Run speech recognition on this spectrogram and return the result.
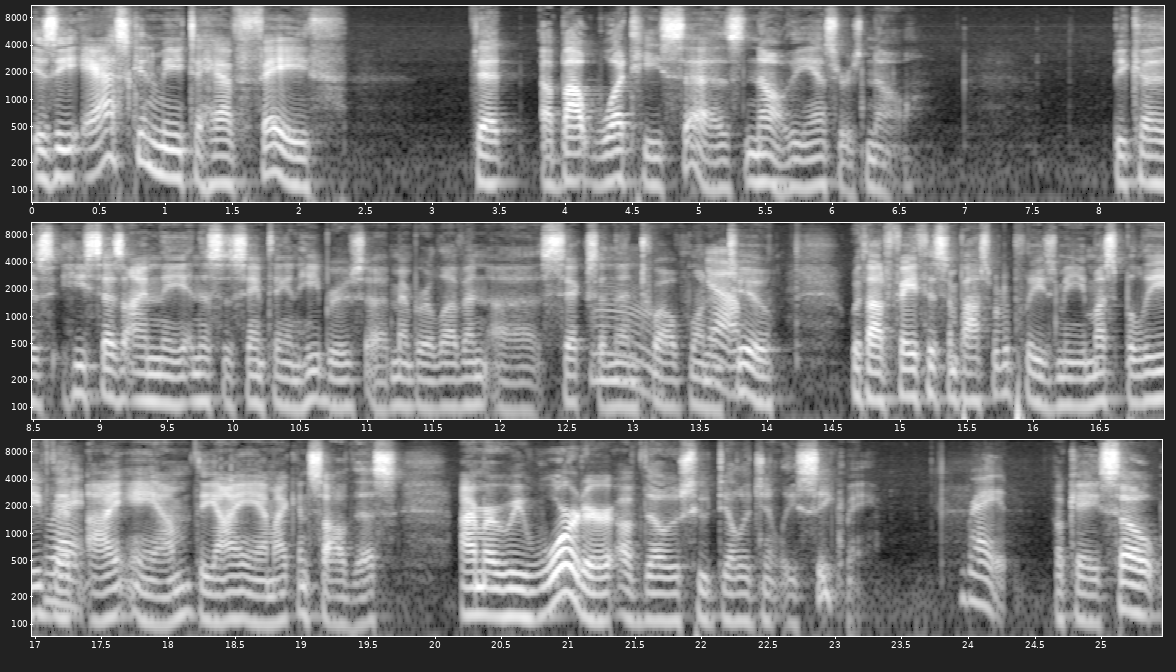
is he asking me to have faith that about what he says? No. The answer is no. Because he says, I'm the, and this is the same thing in Hebrews, uh, remember 11, uh, 6, and then 12, 1 yeah. and 2. Without faith, it's impossible to please me. You must believe Right. that I am, the I am, I can solve this. I'm a rewarder of those who diligently seek me. right Okay, so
